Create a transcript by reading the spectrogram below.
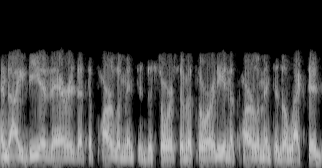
And the idea there is that the parliament is the source of authority, and the parliament is elected.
